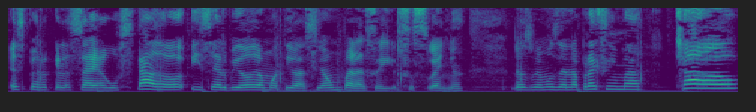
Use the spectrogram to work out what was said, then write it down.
Espero que les haya gustado y servido de motivación para seguir sus sueños. Nos vemos en la próxima. ¡Chao!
